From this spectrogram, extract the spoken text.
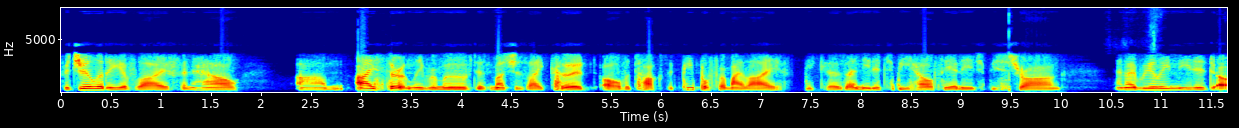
fragility of life, and how um, I certainly removed as much as I could all the toxic people from my life because I needed to be healthy, I needed to be strong, and I really needed uh,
